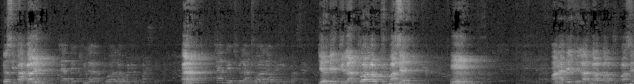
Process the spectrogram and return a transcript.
Terus kita kali. Qui qui as détruit l'endroit là où je passais. Hein? Tu as détruit l'endroit là où je passais. J'ai détruit l'endroit là où tu passais. Hmm. On a détruit l'endroit là où tu passais.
